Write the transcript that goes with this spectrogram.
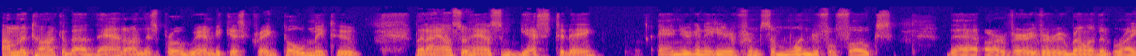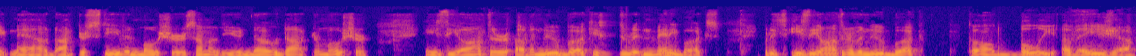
I'm going to talk about that on this program because Craig told me to. But I also have some guests today, and you're going to hear from some wonderful folks that are very, very relevant right now. Dr. Stephen Mosher. Some of you know Dr. Mosher. He's the author of a new book. He's written many books, but he's the author of a new book called Bully of Asia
